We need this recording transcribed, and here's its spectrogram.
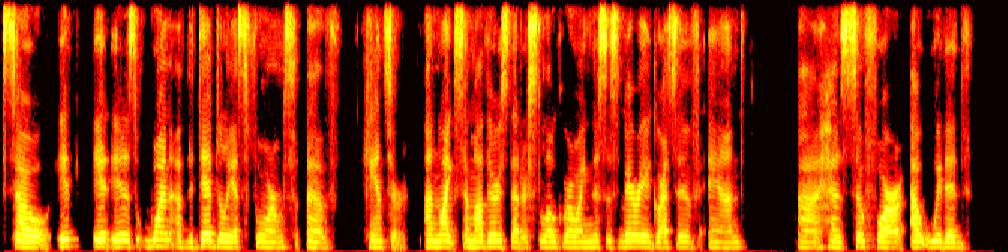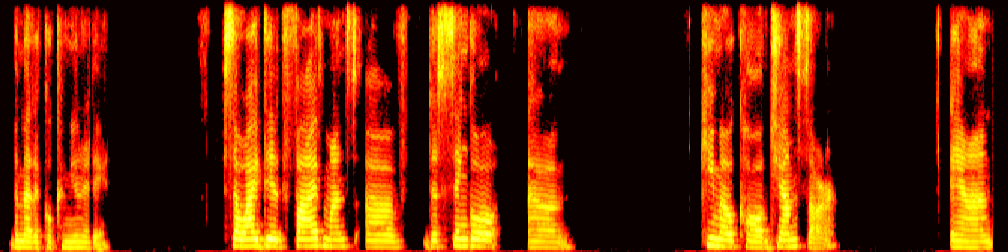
So it it is one of the deadliest forms of cancer. Unlike some others that are slow growing, this is very aggressive and uh, has so far outwitted the medical community. So I did five months of the single um, chemo called Gemzar. And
